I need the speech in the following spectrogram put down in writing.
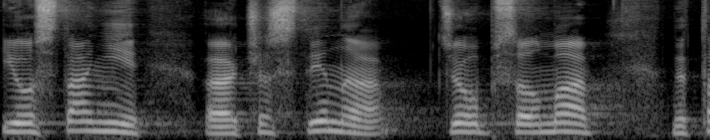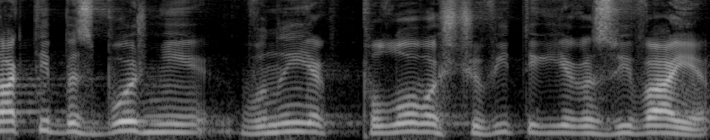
І остання е, частина цього псалма не так ті безбожні, вони як полова, що вітер її розвіває.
